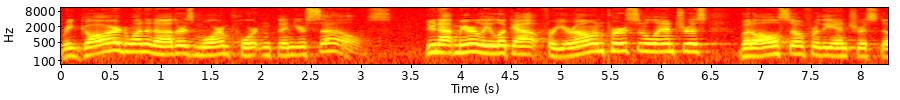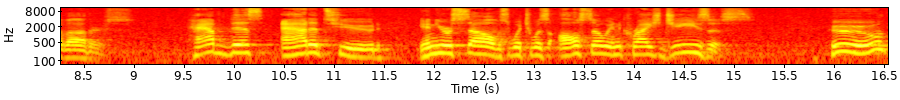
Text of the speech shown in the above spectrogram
regard one another as more important than yourselves. Do not merely look out for your own personal interest, but also for the interest of others. Have this attitude in yourselves, which was also in Christ Jesus, who,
